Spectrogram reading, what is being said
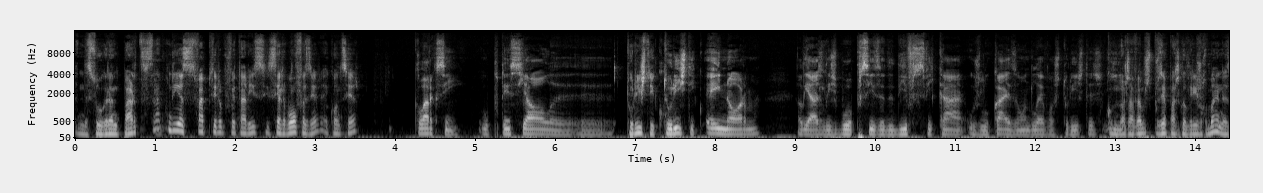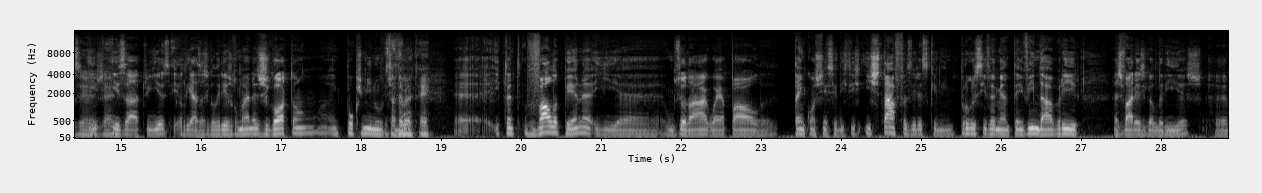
na sua grande parte. Será que um dia se vai poder aproveitar isso e ser bom fazer, acontecer? Claro que sim. O potencial eh, Turístico. turístico é enorme. Aliás, Lisboa precisa de diversificar os locais onde leva os turistas. Como e- nós já vamos, por exemplo, às galerias romanas. É, e- é- Exato, e aliás, as galerias romanas esgotam em poucos minutos. é? Exatamente, é. Eh, e portanto vale a pena e eh, o Museu da Água, a EPAL, eh, tem consciência disto e está a fazer esse caminho. Progressivamente tem vindo a abrir as várias galerias eh,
